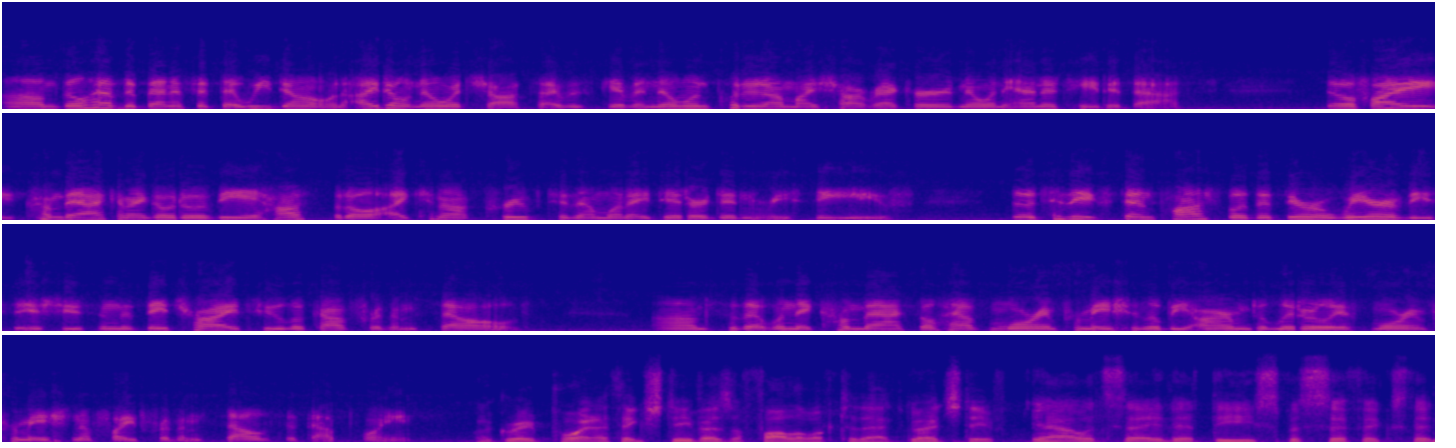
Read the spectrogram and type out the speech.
um, they'll have the benefit that we don't. I don't know what shots I was given. No one put it on my shot record. No one annotated that. So if I come back and I go to a VA hospital, I cannot prove to them what I did or didn't receive. So to the extent possible that they're aware of these issues and that they try to look out for themselves um, so that when they come back, they'll have more information. They'll be armed literally with more information to fight for themselves at that point. A great point. I think Steve has a follow-up to that. Go ahead, Steve. Yeah, I would say that the specifics that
